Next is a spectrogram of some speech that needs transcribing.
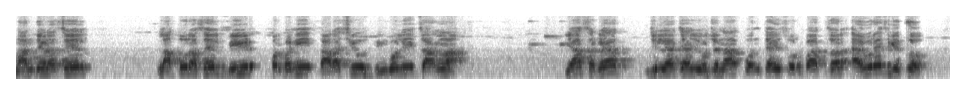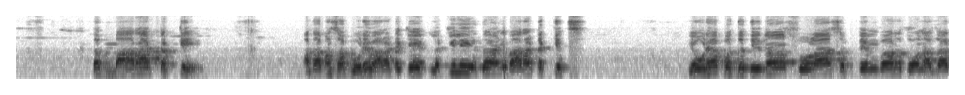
नांदेड असेल लातूर असेल बीड परभणी धाराशिव हिंगोली जालना. या सगळ्या जिल्ह्याच्या योजना कोणत्याही स्वरूपात जर ऍव्हरेज घेतलं तर बारा टक्के. आता आपण सब घोडे बारा टक्के लकीली येतं आणि बारा टक्केच. एवढ्या पद्धतीनं सोळा सप्टेंबर दोन हजार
